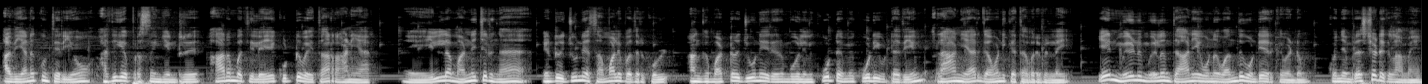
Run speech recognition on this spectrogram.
அது எனக்கும் தெரியும் அதிக பிரசங்க என்று ஆரம்பத்திலேயே குட்டு வைத்தார் ராணியார். இல்ல மன்னிச்சிடுங்க. என்று ஜூனியர் சமாளிப்பதற்குள் அங்கு மற்ற ஜூனியர் எறும்புகளின் கூட்டமே கூடிவிட்டதையும் ராணியார் கவனிக்க தவறவில்லை. ஏன் மேலும் மேலும் தானிய ஒன்று வந்து கொண்டே இருக்க வேண்டும்? கொஞ்சம் ரெஸ்ட் எடுக்கலாமே.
